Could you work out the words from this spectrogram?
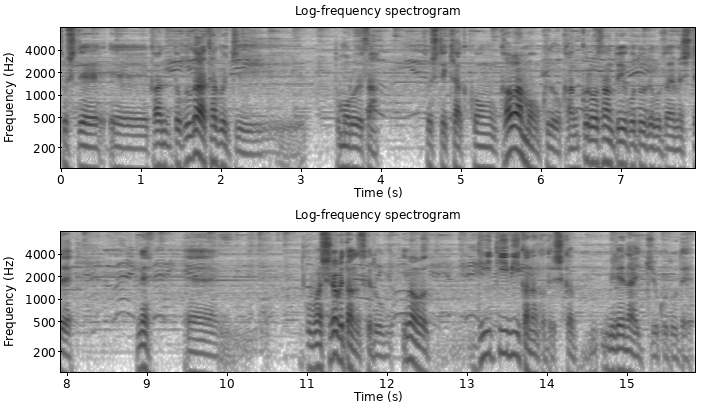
そして、えー、監督が田口智郎さん。そして脚本家はもう工藤官九郎さんということでございましてね。えー、これま調べたんですけど今は DTV かなんかでしか見れないということで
